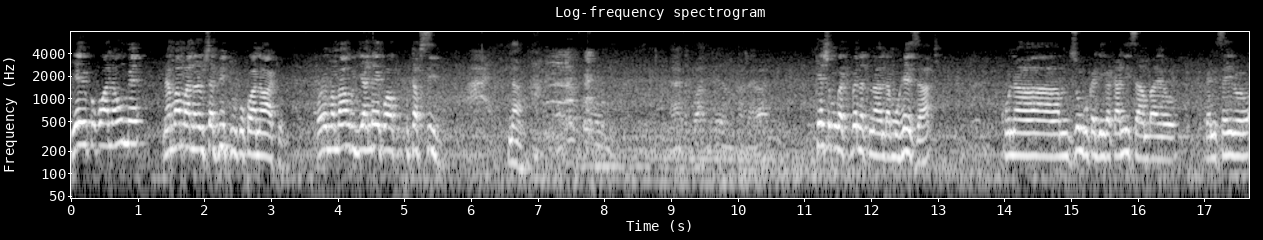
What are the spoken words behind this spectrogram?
Yeye yuko kwa wanaume na mama anarusha vitu huko kwa wanawake. Kwa hiyo mama yangu jiandae kwa kutafsiri. Naam. Kesho Mungu akipenda tunaenda Muheza. Kuna mzungu kajenga kanisa ambayo kanisa hilo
